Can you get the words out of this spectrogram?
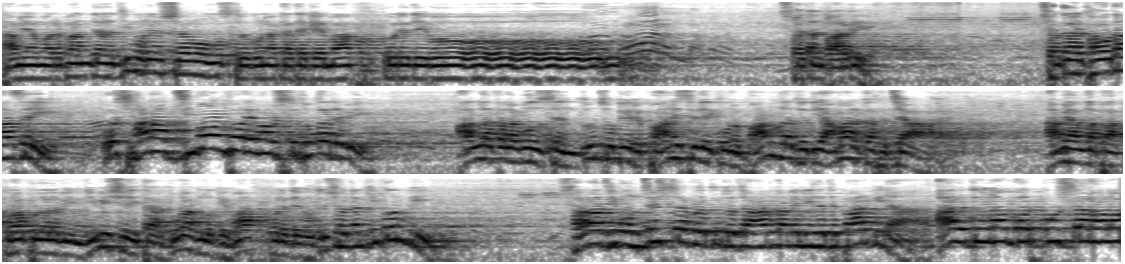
আমি আমার বান্দার জীবনের সমস্ত গুনাহ থেকে মাফ করে দেব। শয়তান পারবে শয়তানের ক্ষমতা আছে ও সারা জীবন ধরে মানুষকে ধোকা দেবে আল্লাহ তালা বলছেন দু চোখের পানি ছেলে কোনো বান্দা যদি আমার কাছে চায় আমি আল্লাহ পাক রব্বুল আলামিন নিমিশেই তার গুণাগুলোকে মাফ করে দেবো তুই শয়তান কি করবি সারা জীবন চেষ্টা করে তুই তো জাহান নামে নিয়ে যেতে পারবি না আর দুই নম্বর পুরস্কার হলো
